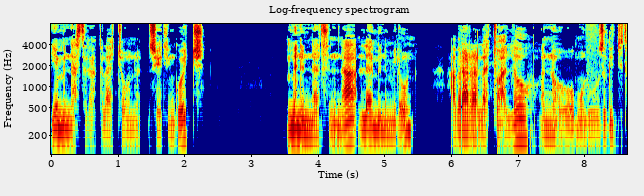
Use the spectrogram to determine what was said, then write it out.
የምናስተካክላቸውን setting ኦች ምንነትና ለምን የሚለውን አብራራላችኋለሁ። እነሆ ሙሉ ዝግጅቱ።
